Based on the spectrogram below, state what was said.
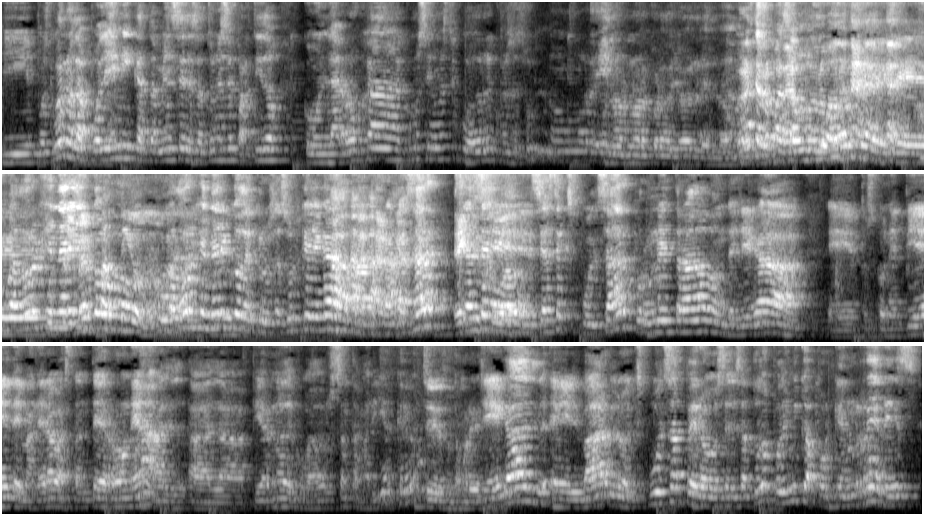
Y pues bueno, la polémica también se desató en ese partido con la roja. ¿Cómo se llama este jugador de Cruz Azul? No, no no, no recuerdo yo el, nombre. Ahorita lo pasamos. un jugador que, genérico, partido, ¿no? jugador genérico de Cruz Azul que llega a fracasar, se hace, se hace expulsar por una entrada donde llega eh, pues con el pie de manera bastante errónea al- a la pierna del jugador Santa María, creo. Sí, de Santa María. Llega el, el VAR, lo expulsa, pero se desató la polémica porque en redes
